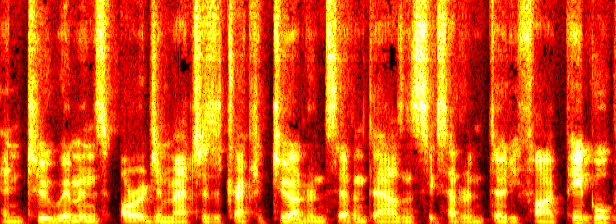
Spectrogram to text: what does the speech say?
and two women's origin matches attracted 207,635 people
